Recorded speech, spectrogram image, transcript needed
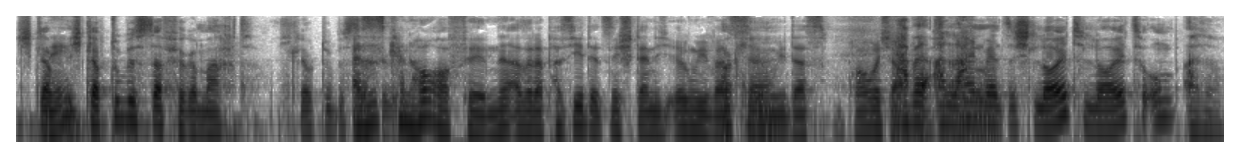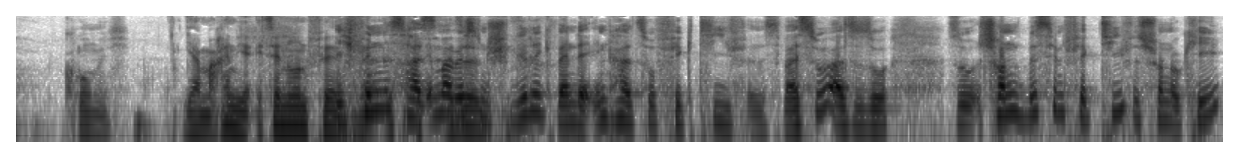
ich glaube, Nee? ich glaube, du bist dafür gemacht. Ich glaube, du bist Also es ist kein Horrorfilm, ne? Also da passiert jetzt nicht ständig irgendwie was, Okay. irgendwie das brauche ich Ja, auch aber nicht. allein, also, wenn sich Leute, Leute um. Also, komisch. Ja, machen ja, ist ja nur ein Film. Ich finde ne? es halt ist- immer ein also- bisschen schwierig, wenn der Inhalt so fiktiv ist. Weißt du? Also so, so schon ein bisschen fiktiv ist schon okay,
